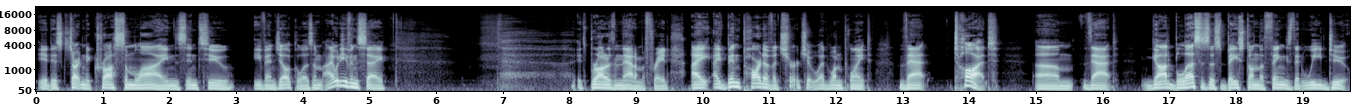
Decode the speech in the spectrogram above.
it is starting to cross some lines into evangelicalism. I would even say it's broader than that, I'm afraid. I, I've been part of a church at, at one point that taught um, that God blesses us based on the things that we do.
